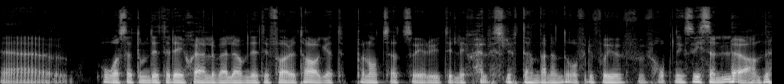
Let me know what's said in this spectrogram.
Eh, oavsett om det är till dig själv eller om det är till företaget. På något sätt så är det ju till dig själv i slutändan ändå, för du får ju förhoppningsvis en lön.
